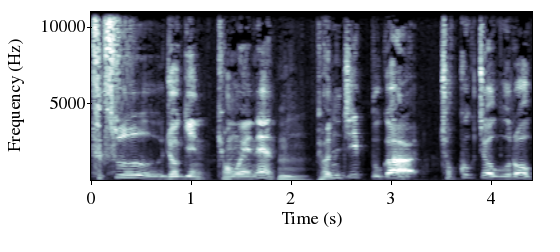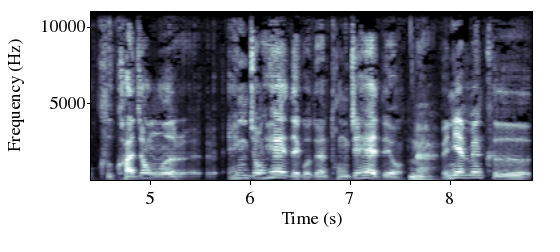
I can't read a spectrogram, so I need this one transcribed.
특수적인 경우에는 음. 편집부가 적극적으로 그 과정을 행정해야 되거든, 요 통제해야 돼요. 네. 왜냐하면 그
